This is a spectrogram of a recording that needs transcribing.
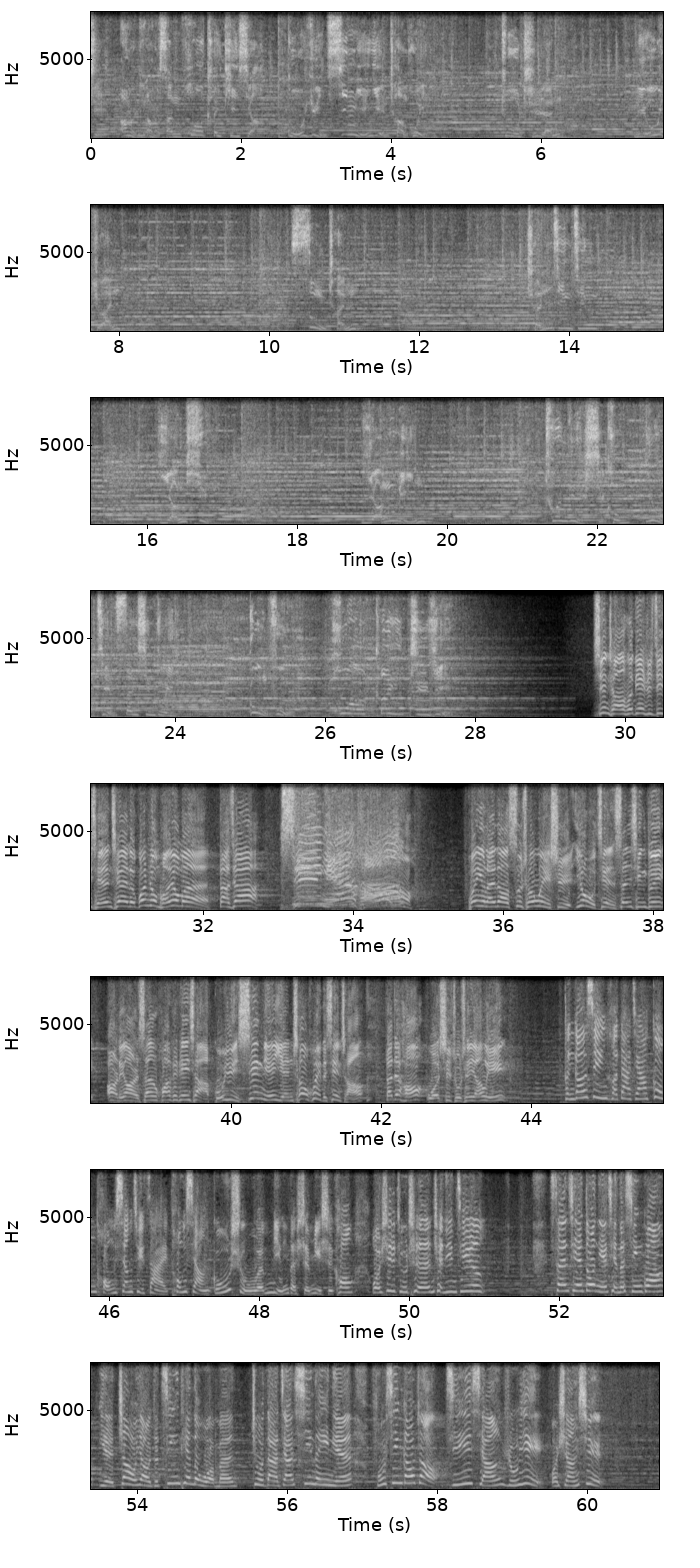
是二零二三花开天下国运新年演唱会，主持人刘源、宋晨、陈晶晶、杨旭、杨林，穿越时空，又见三星堆，共赴花开之夜。现场和电视机前，亲爱的观众朋友们，大家新年好！欢迎来到四川卫视又见三星堆二零二三花开天下国运新年演唱会的现场。大家好，我是主持人杨林。很高兴和大家共同相聚在通向古蜀文明的神秘时空。我是主持人陈晶晶。三千多年前的星光也照耀着今天的我们。祝大家新的一年福星高照，吉祥如意。我是杨旭。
